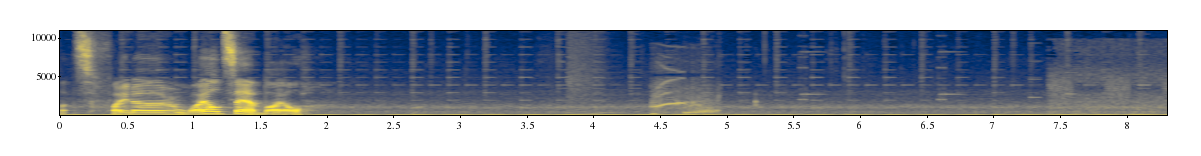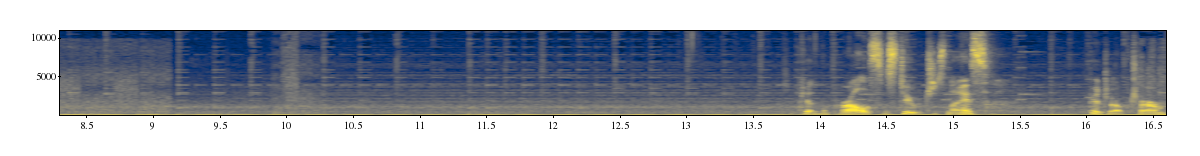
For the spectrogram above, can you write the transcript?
Let's fight a wild Sandile. Getting the paralysis too, which is nice. Good job, Charm.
